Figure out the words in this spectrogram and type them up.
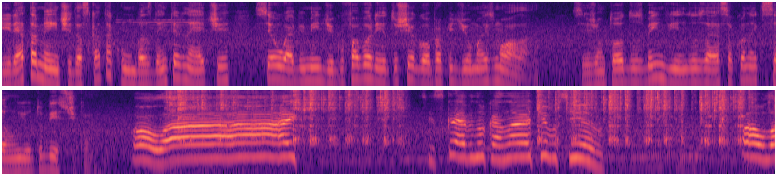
Diretamente das catacumbas da internet, seu web mendigo favorito chegou para pedir uma esmola. Sejam todos bem-vindos a essa conexão youtubística. Olá! Se inscreve no canal e ativa o sino. Olá!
